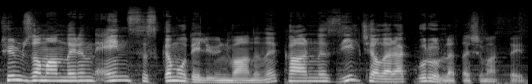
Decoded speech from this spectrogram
tüm zamanların en sıska modeli ünvanını karnı zil çalarak gururla taşımaktaydı.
